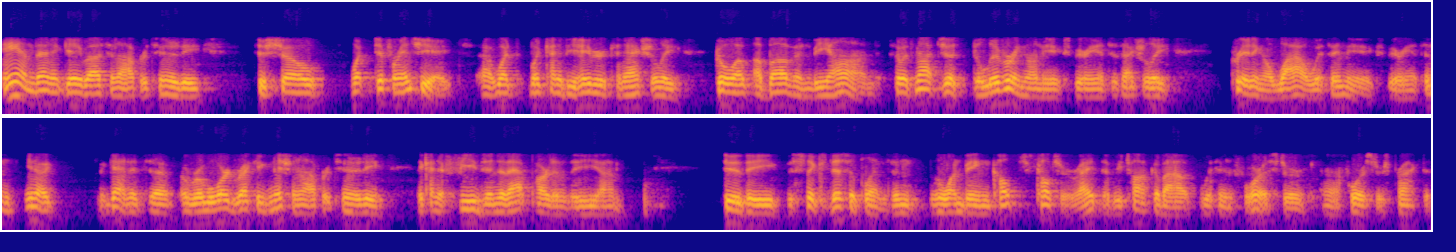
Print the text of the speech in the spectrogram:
And then it gave us an opportunity to show what differentiates uh, what what kind of behavior can actually go above and beyond. So it's not just delivering on the experience; it's actually creating a wow within the experience. And you know, again, it's a, a reward recognition opportunity that kind of feeds into that part of the um, to the six disciplines, and the one being culture, right, that we talk about within Forrester uh, Forrester's practice.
